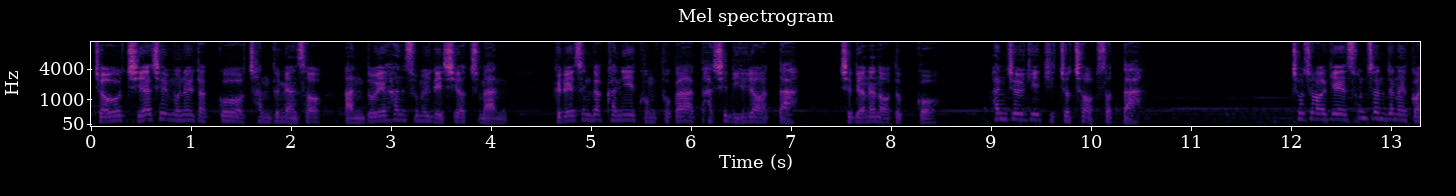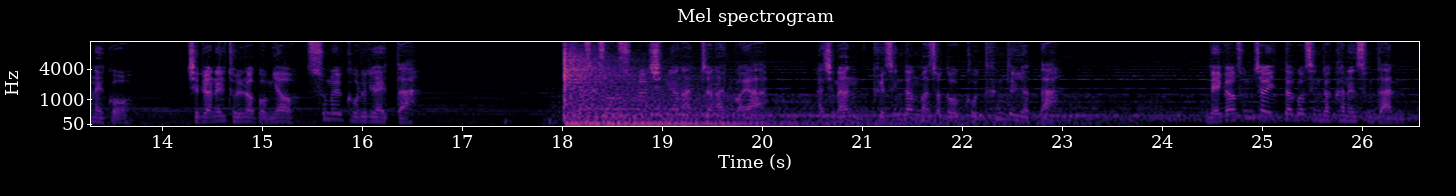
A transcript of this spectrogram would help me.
겨우 지하실 문을 닫고 잠들면서 안도의 한숨을 내쉬었지만 그를 생각하니 공포가 다시 밀려왔다. 주변은 어둡고 한 줄기 빛조차 없었다. 초조하게 손전등을 꺼내고 주변을 둘러보며 숨을 고르려 했다. 이곳에서 숨을 쉬면 안전할 거야. 하지만 그 생각마저도 곧 흔들렸다. 내가 혼자 있다고 생각하는 순간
